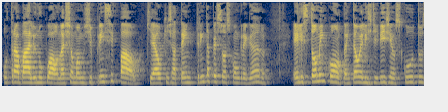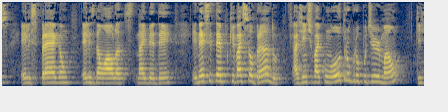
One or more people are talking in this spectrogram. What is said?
o trabalho no qual nós chamamos de principal, que é o que já tem 30 pessoas congregando, eles tomem conta. Então, eles dirigem os cultos, eles pregam, eles dão aulas na IBD. E nesse tempo que vai sobrando, a gente vai com outro grupo de irmão que,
